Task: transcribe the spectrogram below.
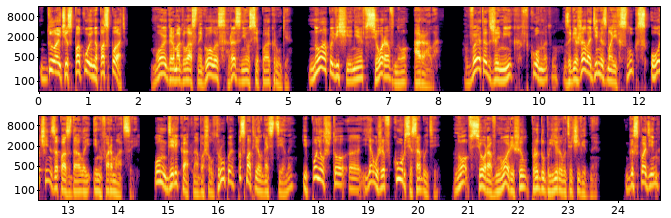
«Дайте спокойно поспать!» Мой громогласный голос разнесся по округе, но оповещение все равно орало. В этот же миг в комнату забежал один из моих слуг с очень запоздалой информацией. Он деликатно обошел трупы, посмотрел на стены и понял, что э, я уже в курсе событий, но все равно решил продублировать очевидное. «Господин,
